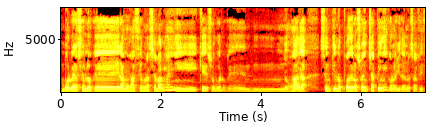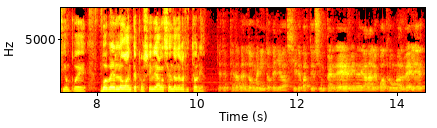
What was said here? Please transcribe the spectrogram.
volver a ser lo que éramos hace unas semanas y que eso, bueno, que nos haga sentirnos poderosos en Chapín y con la ayuda de nuestra afición pues volver lo antes posible a la senda de la victoria. ¿Qué te esperas del Don Benito que lleva siete partidos sin perder, viene de ganarle 4-1 al Vélez?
